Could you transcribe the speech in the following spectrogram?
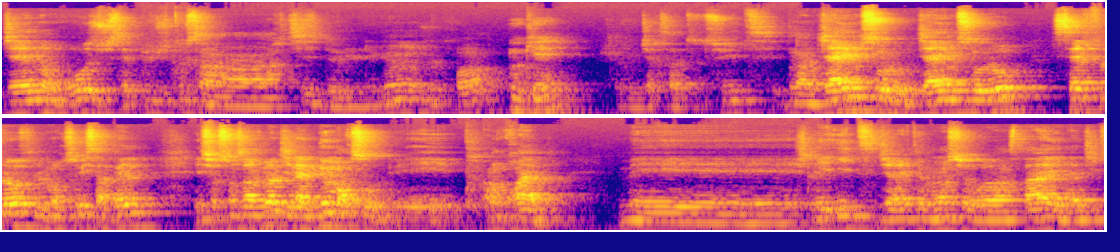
Jayen Rose, je sais plus du tout, c'est un artiste de Lyon, je crois. Ok. Je vais vous dire ça tout de suite. Non, Jaem Solo. Jaem Solo, Self Love, le morceau il s'appelle. Et sur son SoundCloud, il a deux morceaux. Et pff, incroyable. Mais je l'ai hit directement sur Insta. Il a dit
